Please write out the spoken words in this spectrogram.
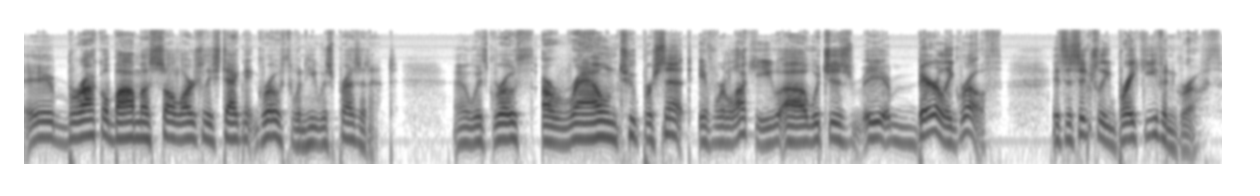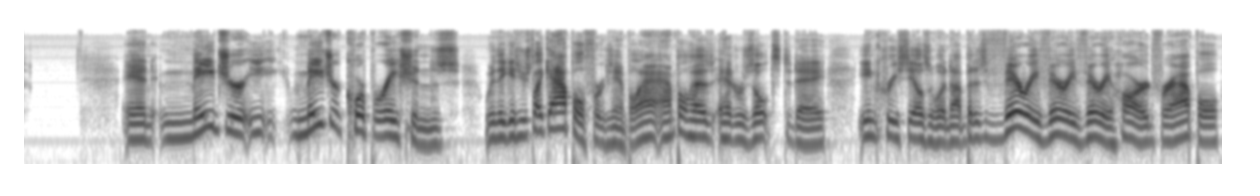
uh, Barack Obama saw largely stagnant growth when he was president, uh, with growth around 2% if we're lucky, uh, which is uh, barely growth. It's essentially break even growth. And major major corporations, when they get used, like Apple, for example, Apple has had results today, increased sales and whatnot, but it's very, very, very hard for Apple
